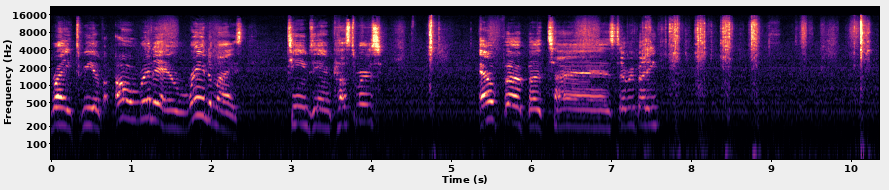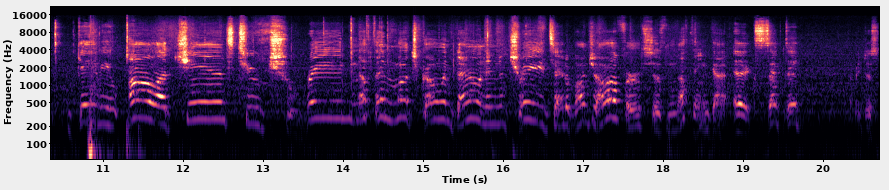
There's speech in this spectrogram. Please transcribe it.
right, we have already randomized teams and customers. Alphabetized everybody. Gave you all a chance to trade. Nothing much going down in the trades. Had a bunch of offers, just nothing got accepted. Let me just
